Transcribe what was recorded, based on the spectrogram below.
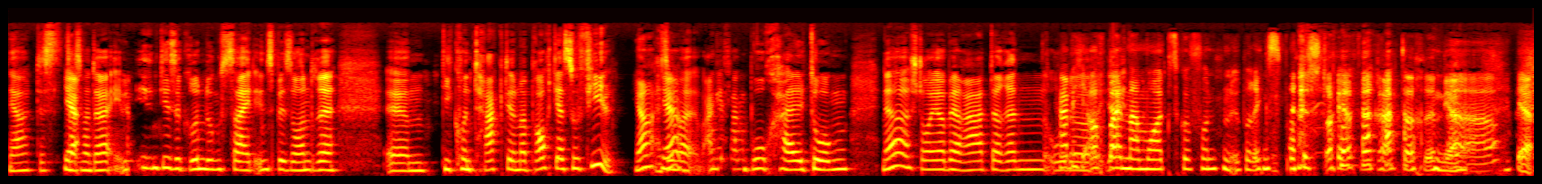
Ja, das, ja. dass man da in, in dieser Gründungszeit insbesondere andere ähm, die Kontakte und man braucht ja so viel. Ja, also ja. angefangen Buchhaltung, ne, Steuerberaterin oder. Habe ich auch bei ja. Mamorx gefunden, übrigens, meine Steuerberaterin, ja. ja.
